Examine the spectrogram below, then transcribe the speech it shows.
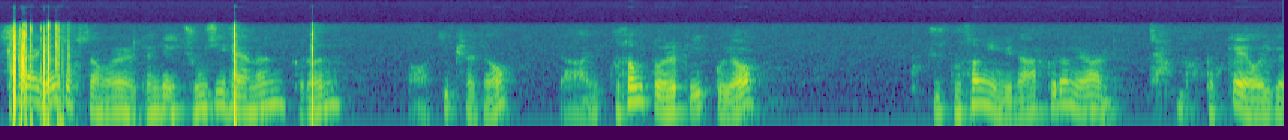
시간의 연속성을 굉장히 중시하는 그런 어, 지표죠. 자, 구성도 이렇게 있고요. 구성입니다. 그러면 자, 한번 볼게요. 이게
